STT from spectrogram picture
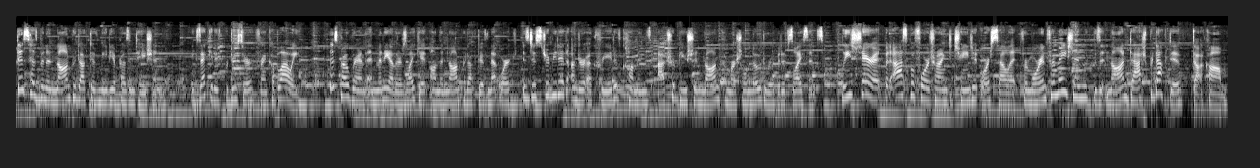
This has been a non productive media presentation. Executive producer Frank Hablawi. This program and many others like it on the Non Productive Network is distributed under a Creative Commons Attribution Non Commercial No Derivatives license. Please share it, but ask before trying to change it or sell it. For more information, visit non productive.com.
